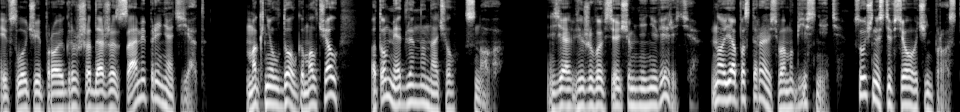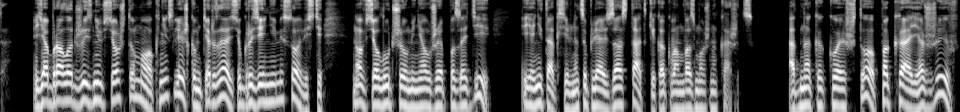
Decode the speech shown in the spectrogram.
«И в случае проигрыша даже сами принять яд?» Макнил долго молчал, потом медленно начал снова. «Я вижу, вы все еще мне не верите. Но я постараюсь вам объяснить. В сущности, все очень просто. Я брал от жизни все, что мог, не слишком терзаясь угрызениями совести, но все лучше у меня уже позади, и я не так сильно цепляюсь за остатки, как вам, возможно, кажется. Однако кое-что, пока я жив,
